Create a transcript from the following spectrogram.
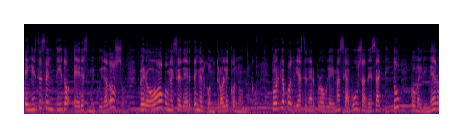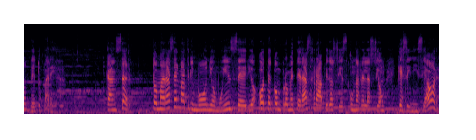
En este sentido, eres muy cuidadoso, pero ojo con excederte en el control económico, porque podrías tener problemas si abusas de esa actitud con el dinero de tu pareja. Cáncer, tomarás el matrimonio muy en serio o te comprometerás rápido si es una relación que se inicia ahora.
